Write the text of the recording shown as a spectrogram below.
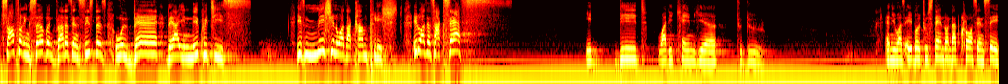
suffering servant, brothers and sisters, will bear their iniquities. His mission was accomplished, it was a success. He did what he came here to do. And he was able to stand on that cross and say,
